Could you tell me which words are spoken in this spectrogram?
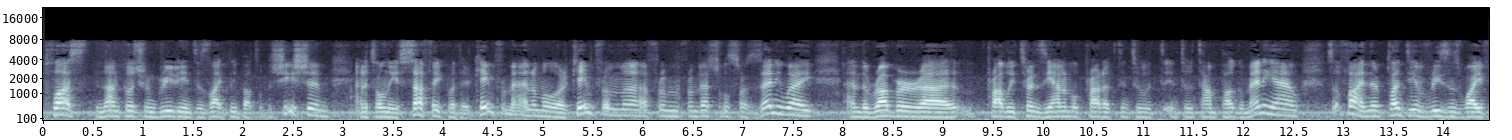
plus the non-kosher ingredient is likely batal b'shishim, and it's only a safek whether it came from animal or it came from uh, from from vegetable sources anyway, and the rubber uh, probably turns the animal product into a, into a ta'am pagum anyhow. So fine, there are plenty of reasons why if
